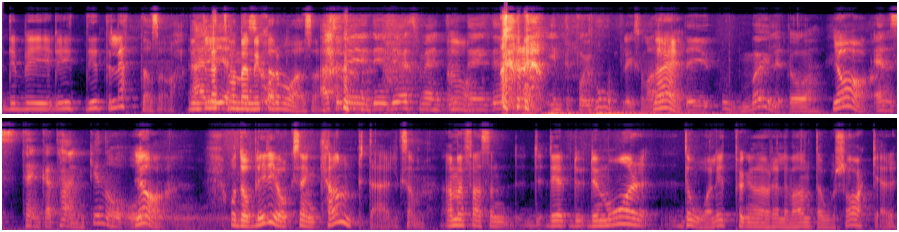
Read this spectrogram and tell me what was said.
det, blir, det, det, är inte lätt alltså. Det är Nej, inte lätt vara människa då alltså. alltså det, det är det som jag inte, ja. det, det jag inte får ihop liksom. Nej. det är ju omöjligt att ja. ens tänka tanken och, och, Ja. Och då blir det ju också en kamp där liksom. Ja men fastän du, du mår dåligt på grund av relevanta orsaker.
